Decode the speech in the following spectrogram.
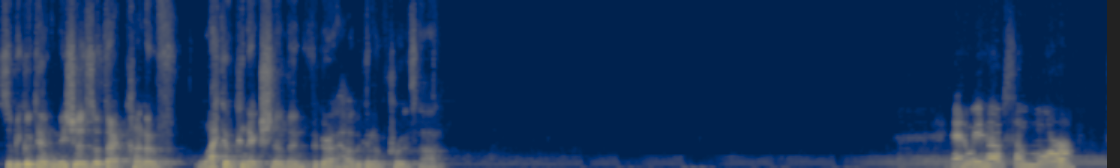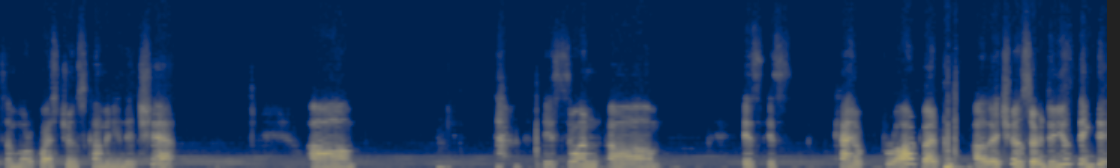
So it'd be good to have measures of that kind of lack of connection and then figure out how we can improve that. And we have some more, some more questions coming in the chat. Um, this one um, is, is kind of broad, but I'll let you answer. Do you think the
